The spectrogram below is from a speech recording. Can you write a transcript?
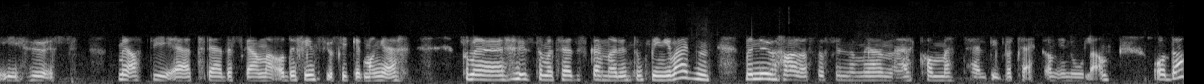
i hus med at de er 3D-skanna. Og det finnes jo sikkert mange som er hus som er 3D-skanna rundt omkring i verden, men nå har altså fenomenet kommet til bibliotekene i Nordland. Og da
